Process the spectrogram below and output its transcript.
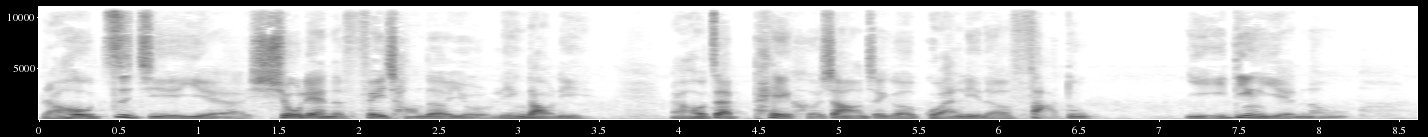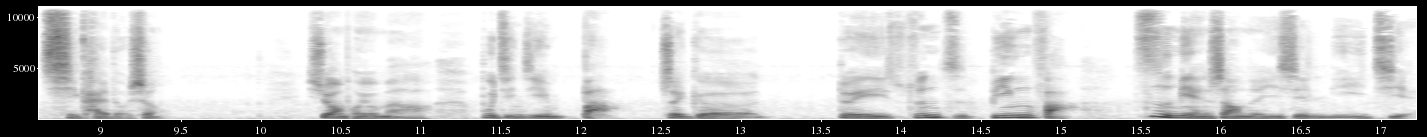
然后自己也修炼的非常的有领导力，然后再配合上这个管理的法度，你一定也能旗开得胜。希望朋友们啊，不仅仅把这个对《孙子兵法》字面上的一些理解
